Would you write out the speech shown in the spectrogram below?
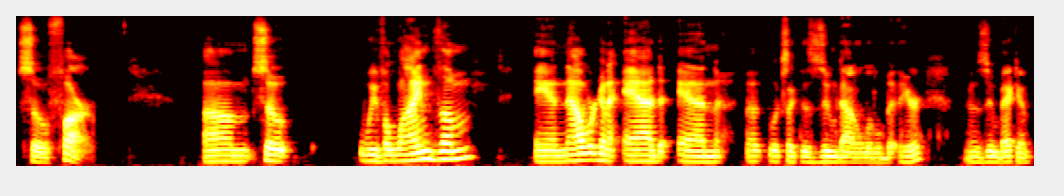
so far. Um, so we've aligned them, and now we're going to add an, uh, looks like this zoomed out a little bit here. I'm going to zoom back in.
